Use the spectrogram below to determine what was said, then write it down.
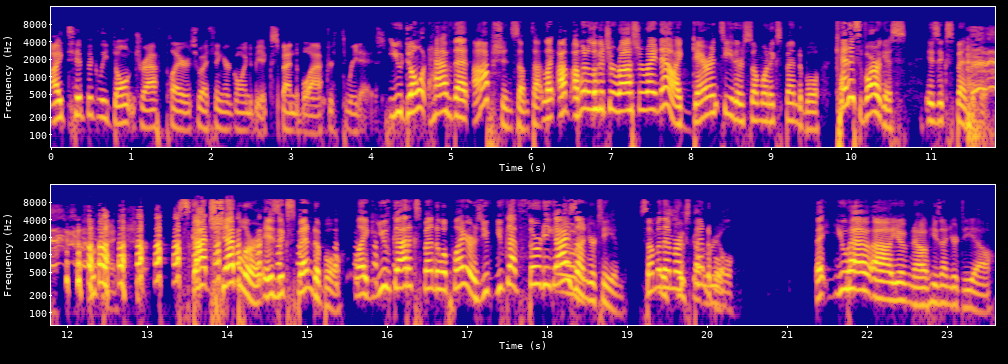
I typically don't draft players who I think are going to be expendable after three days. You don't have that option sometimes. Like, I'm, I'm gonna look at your roster right now. I guarantee there's someone expendable. Kennys Vargas is expendable. Okay, sure. Scott Schebler is expendable. Like you've got expendable players. You've you've got 30 guys on your team. Some of them are expendable. you have uh you no, he's on your DL.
